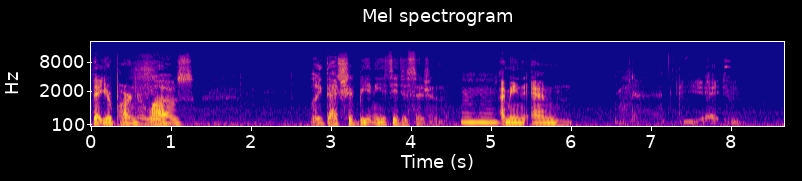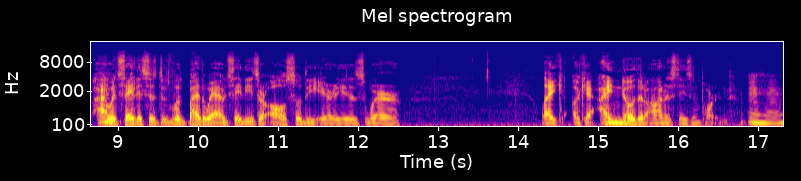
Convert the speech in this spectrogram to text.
that your partner loves, like that should be an easy decision. Mm-hmm. I mean, and I would say this is, by the way, I would say these are also the areas where, like, okay, I know that honesty is important. Mm-hmm.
